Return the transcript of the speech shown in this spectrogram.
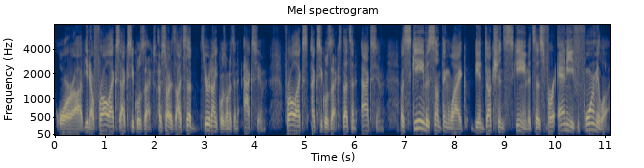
or uh, you know, for all x, x equals x. I'm sorry, I said zero not equals one is an axiom. For all x, x equals x. That's an axiom. A scheme is something like the induction scheme. It says for any formula.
